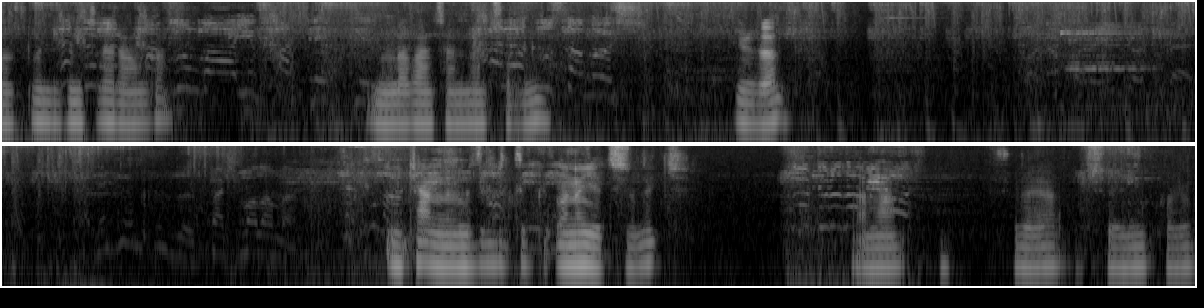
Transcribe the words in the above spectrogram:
Dörtlü bizimkiler aldı. Bunu ben senden çalayım. Güzel. Kendimizi bir tık öne geçirdik. Hemen şuraya şeyini koyup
